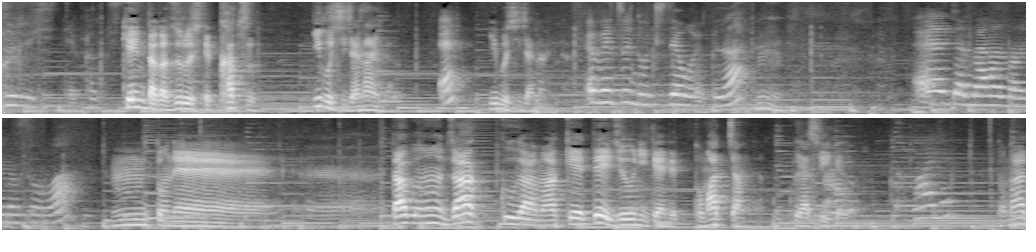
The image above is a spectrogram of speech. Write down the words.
ズルして勝つ。ケンタがズルして勝つ。イブシじゃないんだ。え？イブシじゃないんだ。え別にどっちでもよくない？うん。えじゃあならない予想は？うーんとね多分ザックが負けて12点で止まっちゃうん悔しいけど。止まっ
